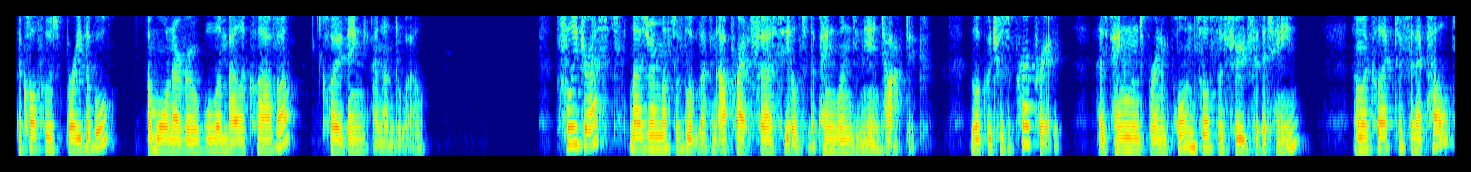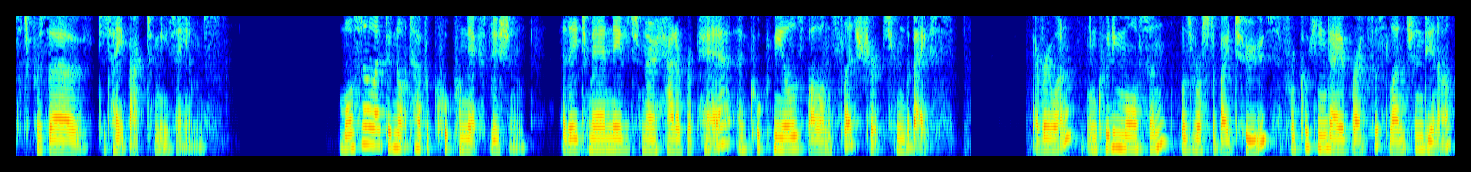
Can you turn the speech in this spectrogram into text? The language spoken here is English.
The cloth was breathable and worn over a woolen balaclava, clothing, and underwear. Fully dressed, Laseron must have looked like an upright fur seal to the penguins in the Antarctic, a look which was appropriate, as penguins were an important source of food for the team and were collected for their pelts to preserve to take back to museums. Mawson elected not to have a cook on the expedition, as each man needed to know how to prepare and cook meals while on sledge trips from the base. Everyone, including Mawson, was rostered by twos for a cooking day of breakfast, lunch, and dinner,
